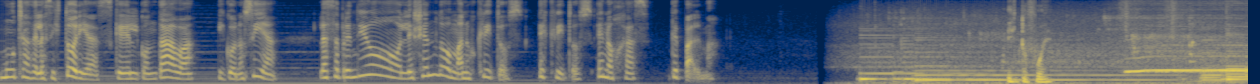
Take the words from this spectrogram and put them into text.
Muchas de las historias que él contaba y conocía las aprendió leyendo manuscritos escritos en hojas de palma. Esto fue Thank you.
